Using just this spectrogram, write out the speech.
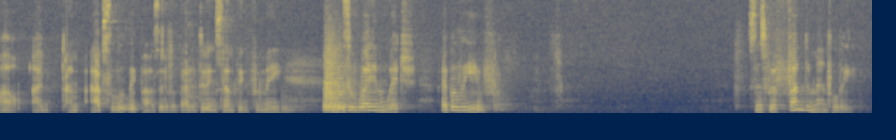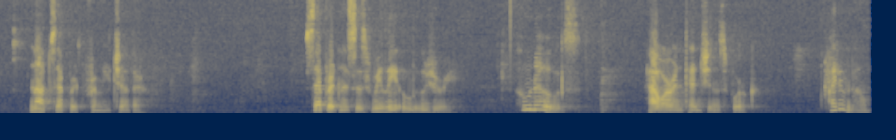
Well, I'm, I'm absolutely positive about it doing something for me. And there's a way in which I believe, since we're fundamentally not separate from each other, separateness is really illusory. Who knows how our intentions work? I don't know.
